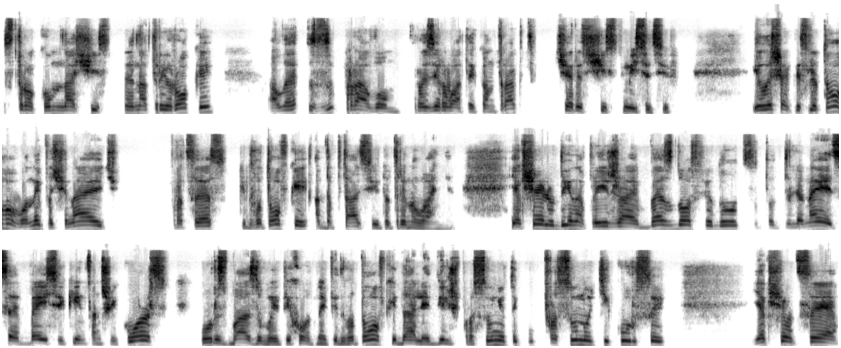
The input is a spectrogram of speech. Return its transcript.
строком на 6, на 3 роки, але з правом розірвати контракт через 6 місяців. І лише після того вони починають процес підготовки, адаптації та тренування. Якщо людина приїжджає без досвіду, то для неї це Basic Infantry Course, курс базової піхотної підготовки, далі більш просунуті, просунуті курси. Якщо це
